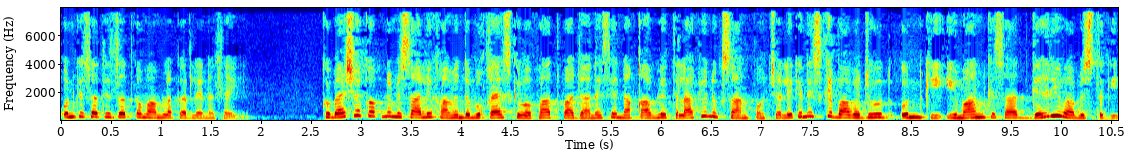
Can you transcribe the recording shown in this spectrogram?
ان کے ساتھ عزت کا معاملہ کر لینا چاہیے۔ کبیشا کو اپنے مثالی خامند ابو قیس کے وفات پا جانے سے ناقابل تلافی نقصان پہنچا، لیکن اس کے باوجود ان کی ایمان کے ساتھ گہری وابستگی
